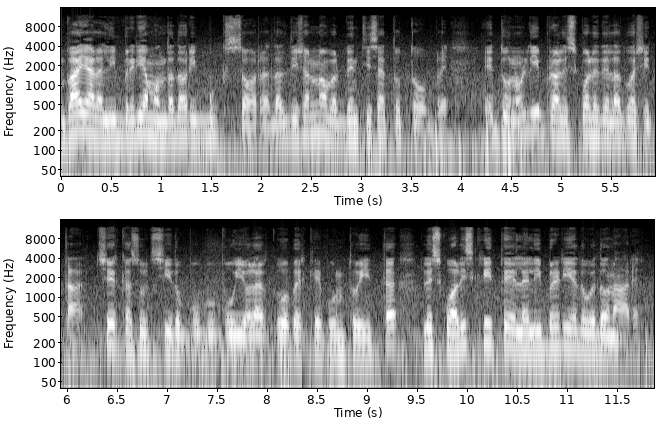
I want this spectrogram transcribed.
Vai alla libreria Mondadori Bookstore dal 19 al 27 ottobre e dona un libro alle scuole della tua città. Cerca sul sito www.iolargoperché.it le scuole iscritte e le librerie dove donare.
